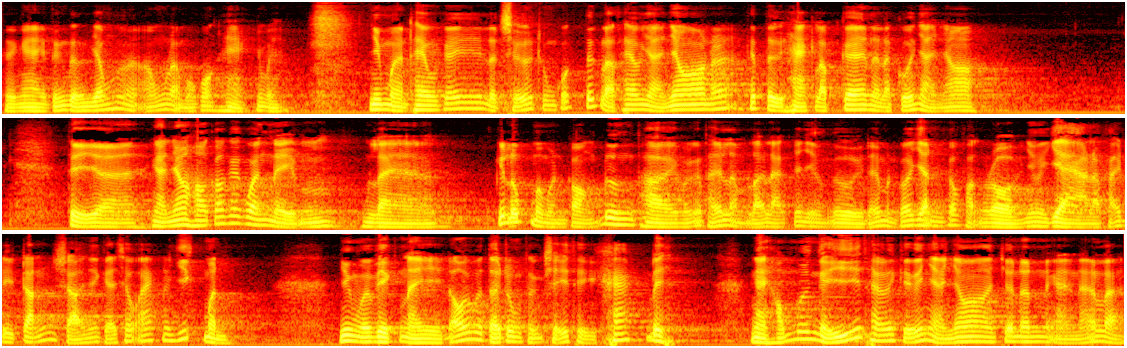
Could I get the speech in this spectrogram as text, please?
Thì ngài tưởng tượng giống ổng là một con hạt như vậy. Nhưng mà theo cái lịch sử Trung Quốc tức là theo nhà nho đó cái từ hạt lập kê này là của nhà nho. Thì à, nhà nho họ có cái quan niệm là cái lúc mà mình còn đương thời mình có thể làm lợi lạc cho nhiều người để mình có danh có phận rồi nhưng mà già là phải đi tránh sợ những kẻ xấu ác nó giết mình nhưng mà việc này đối với tại trung thượng sĩ thì khác đi. Ngài không mới nghĩ theo cái kiểu nhà nho, cho nên ngài nói là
